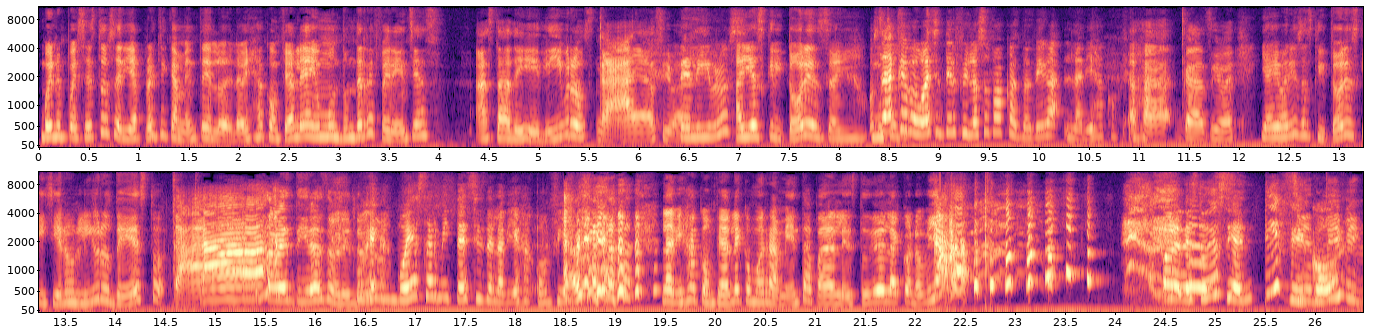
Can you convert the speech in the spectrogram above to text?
Bueno, pues esto sería prácticamente lo de la vieja confiable. Hay un montón de referencias hasta de libros. Ay, así va. ¿De libros? Hay escritores, hay o sea que me voy a sentir filósofa cuando diga la vieja confiable. Ajá, casi va. Y hay varios escritores que hicieron libros de esto. Ah. Ah, no mentiras sobre todo. Voy, voy a hacer mi tesis de la vieja confiable. La vieja confiable como herramienta para el estudio de la economía Para el estudio científico. científico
